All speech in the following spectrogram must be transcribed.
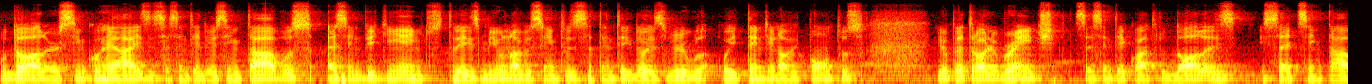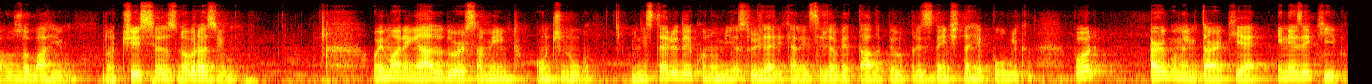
O dólar R$ 5,62, S&P 500 3.972,89 pontos e o petróleo Brent 64 dólares e 7 centavos o barril. Notícias no Brasil. O emaranhado do orçamento continua. O Ministério da Economia sugere que a lei seja vetada pelo presidente da República por argumentar que é inexequível,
